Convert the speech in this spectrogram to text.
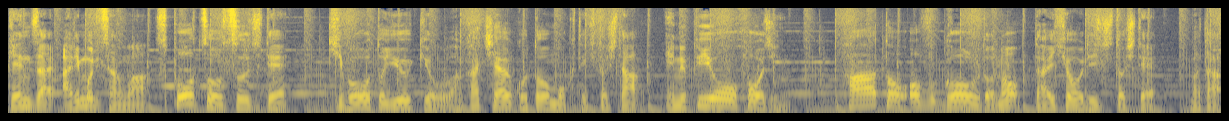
現在有森さんはスポーツを通じて希望と勇気を分かち合うことを目的とした NPO 法人ハート・オブ・ゴールドの代表理事としてまた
